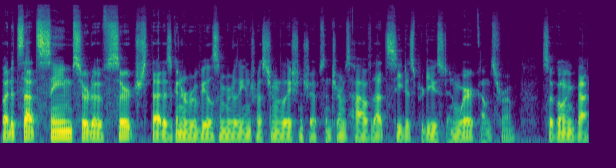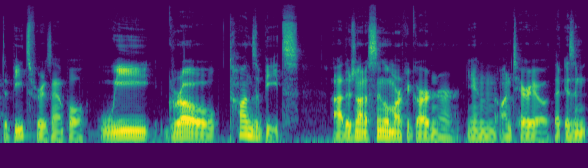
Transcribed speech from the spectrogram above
But it's that same sort of search that is going to reveal some really interesting relationships in terms of how that seed is produced and where it comes from. So, going back to beets, for example, we grow tons of beets. Uh, there's not a single market gardener in Ontario that isn't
